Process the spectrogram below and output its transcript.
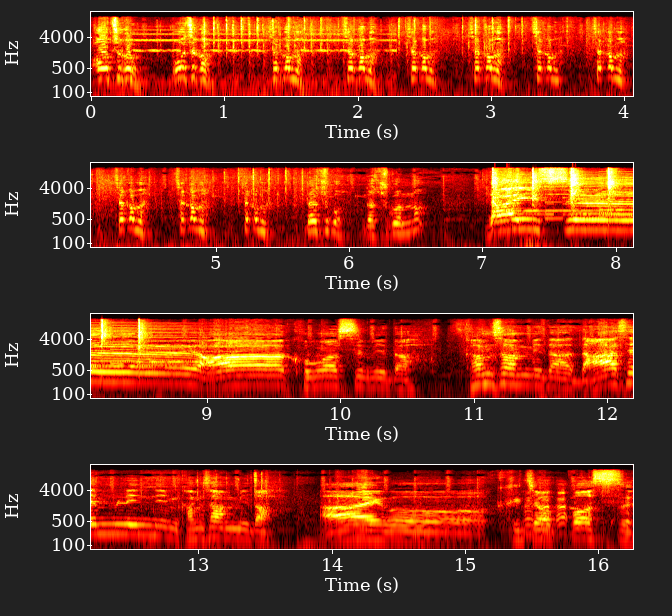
어 잠깐! 어 잠깐! 잠깐만! 잠깐만! 잠깐만! 잠깐만! 잠깐만! 잠깐만! 잠깐만! 잠깐만! 잠깐만! 나 죽어! 나 죽었나? 나이스! 아 고맙습니다 감사합니다 나샘린님 감사합니다 아이고 그저 버스.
